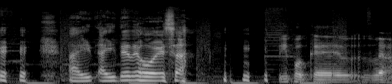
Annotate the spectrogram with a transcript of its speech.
ahí, ahí te dejo esa. Sí, porque, bueno,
